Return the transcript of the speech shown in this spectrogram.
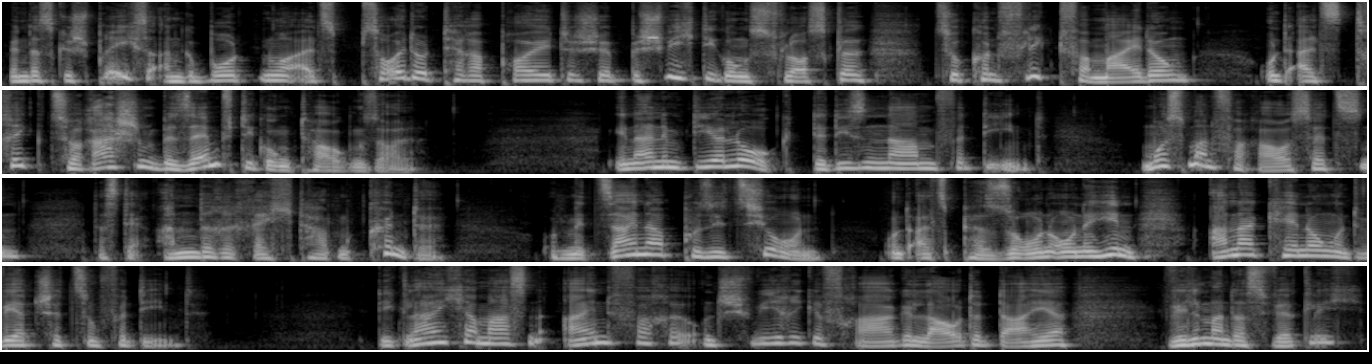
wenn das Gesprächsangebot nur als pseudotherapeutische Beschwichtigungsfloskel zur Konfliktvermeidung und als Trick zur raschen Besänftigung taugen soll. In einem Dialog, der diesen Namen verdient, muss man voraussetzen, dass der andere Recht haben könnte und mit seiner Position und als Person ohnehin Anerkennung und Wertschätzung verdient. Die gleichermaßen einfache und schwierige Frage lautet daher, will man das wirklich?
